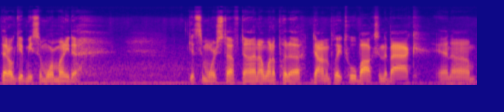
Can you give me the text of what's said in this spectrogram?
that'll give me some more money to get some more stuff done. I want to put a diamond plate toolbox in the back and um,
